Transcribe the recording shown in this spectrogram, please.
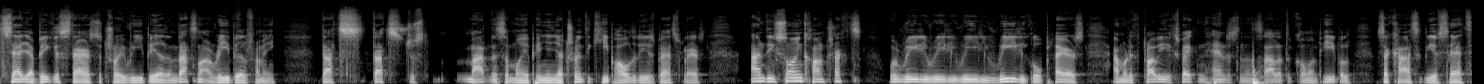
sell your biggest stars to try rebuild, and that's not a rebuild for me. That's that's just madness in my opinion. You're trying to keep hold of these best players, and they've signed contracts with really, really, really, really good players, and we're probably expecting Henderson and Salah to come, and people sarcastically have said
